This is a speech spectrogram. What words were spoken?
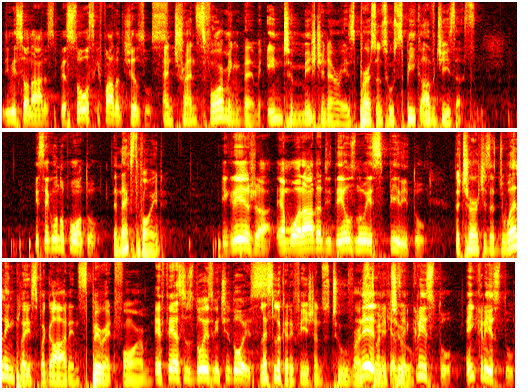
De missionários, pessoas que falam de Jesus. And transforming them into missionaries, persons who speak of Jesus. E segundo ponto, The next point igreja é a morada de Deus no Espírito. the church is a dwelling place for God in spirit form. Efésios 2, 22. Let's look at Ephesians 2, verse Nele, quer dizer, 22. Cristo, em Cristo,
